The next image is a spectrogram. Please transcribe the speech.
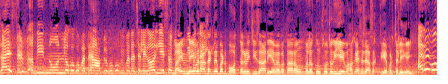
गाइस सिर्फ़ अभी नोन लोगों को पता है आप लोगों को भी पता चलेगा और ये सब भाई नहीं बता सकते बट बहुत तगड़ी चीज़ आ रही है मैं बता रहा हूँ। मतलब तुम सोचो कि ये वहाँ कैसे जा सकती है पर चली गई। अरे वो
